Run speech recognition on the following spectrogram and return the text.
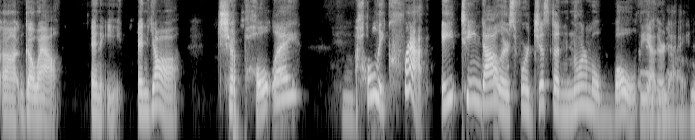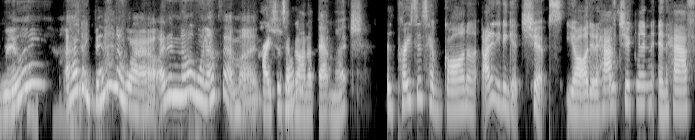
uh, go out and eat. And y'all, Chipotle, Hmm. holy crap, $18 for just a normal bowl the other day. Really? I haven't been in a while. I didn't know it went up that much. prices have gone up that much the prices have gone up. I didn't even get chips, y'all. I did a half That's- chicken and half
